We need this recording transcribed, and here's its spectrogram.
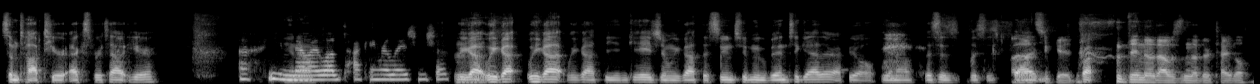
some top tier experts out here. Uh, you, you know, know. I love talking relationships. We got we got we got we got the engaged and we got the soon to move in together. I feel you know this is this is Oh, that's fun. good. But- Didn't know that was another title.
